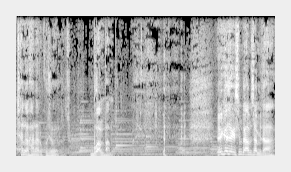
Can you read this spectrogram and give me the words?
채널 하나로 고정해가지고 무한 반복. 여기까지 하겠습니다. 감사합니다.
